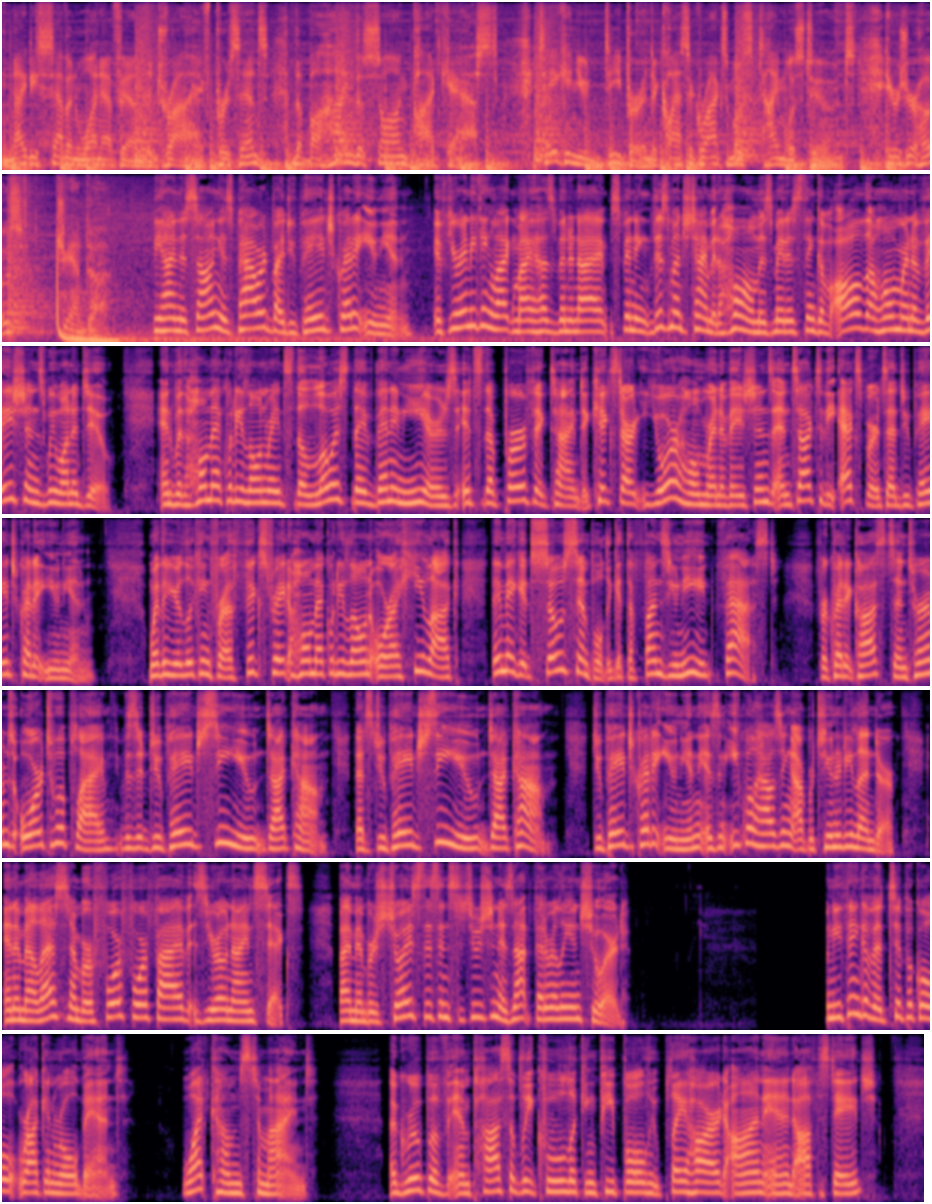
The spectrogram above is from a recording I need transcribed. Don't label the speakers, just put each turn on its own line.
97.1 FM The Drive presents the Behind the Song podcast, taking you deeper into classic rock's most timeless tunes. Here's your host, Janda.
Behind the Song is powered by DuPage Credit Union. If you're anything like my husband and I, spending this much time at home has made us think of all the home renovations we want to do. And with home equity loan rates the lowest they've been in years, it's the perfect time to kickstart your home renovations and talk to the experts at DuPage Credit Union. Whether you're looking for a fixed rate home equity loan or a HELOC, they make it so simple to get the funds you need fast. For credit costs and terms or to apply, visit DuPageCU.com. That's DuPageCU.com. DuPage Credit Union is an equal housing opportunity lender. NMLS number 445096. By member's choice, this institution is not federally insured. When you think of a typical rock and roll band, what comes to mind? A group of impossibly cool looking people who play hard on and off the stage?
